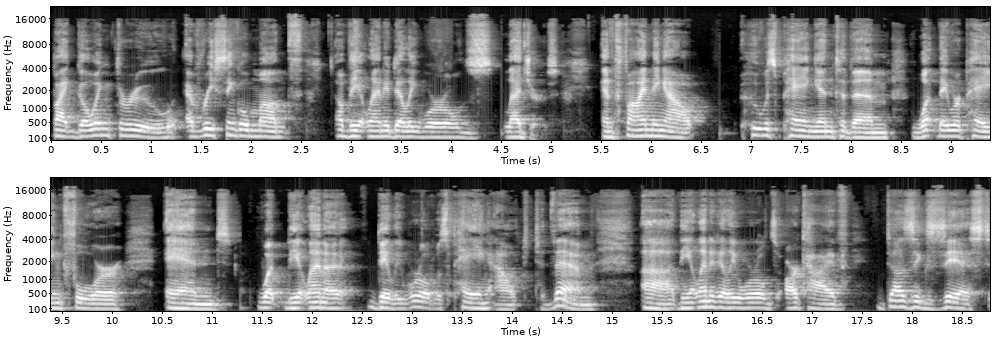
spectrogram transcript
by going through every single month of the Atlanta Daily World's ledgers and finding out who was paying into them, what they were paying for, and what the Atlanta Daily World was paying out to them. Uh, the Atlanta Daily World's archive does exist.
